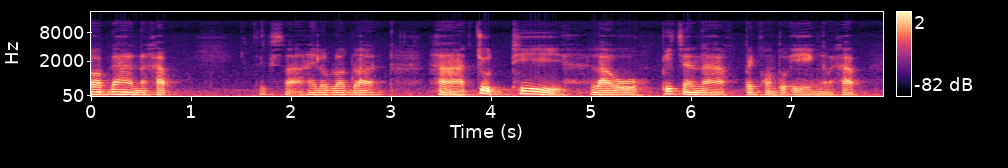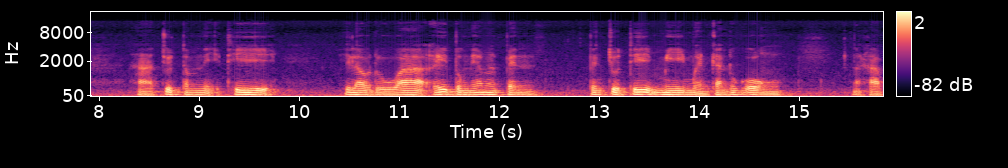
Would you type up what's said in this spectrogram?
รอบๆด้านนะครับ ศึกษาให้รอบๆด้าน หาจุดที่เราพิจารณาเป็นของตัวเองนะครับ หาจุดตำหนิที่ที่เราดูว่าเอ้ยตรงนี้มันเป็นเป็นจุดที่มีเหมือนกันทุกองค์นะครับ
